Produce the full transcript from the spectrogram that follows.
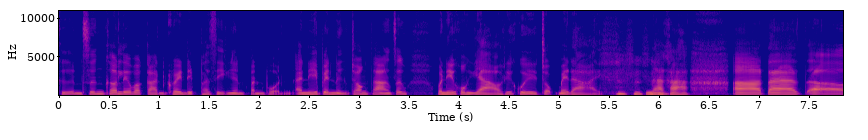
คืน ซึ่งเขาเรียกว่าการเครดิตภาษีเงินปันผล อันนี้เป็นหนึ่งช่องทาง ซึ่งวันนี้คงยาวที่คุยจบไม่ได้นะคะอ่าแต่เอ่อ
